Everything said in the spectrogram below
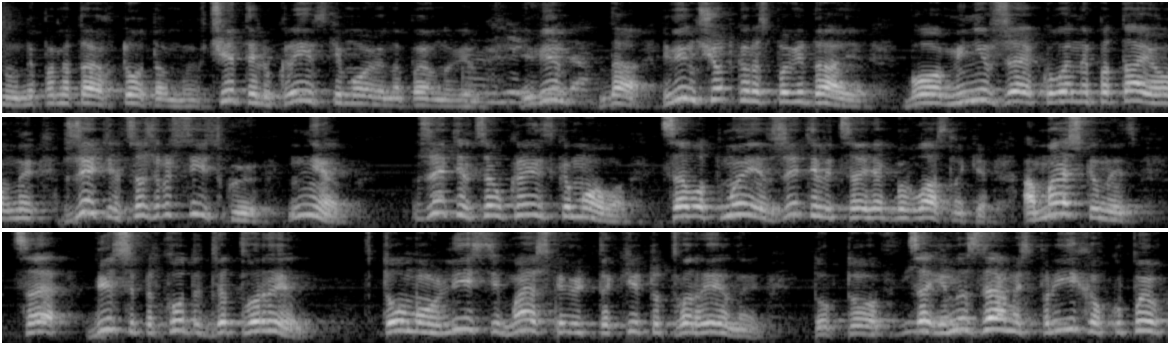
ну, не пам'ятаю хто там, вчитель українській мові, напевно, він. І він, да. і він чітко розповідає. Бо мені вже коли не питаю, вони житель, це ж російською. Ні. Житель це українська мова. Це от ми, жителі, це якби власники. А мешканець це більше підходить для тварин. В тому лісі мешкають такі-то тварини. Тобто це іноземець приїхав, купив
